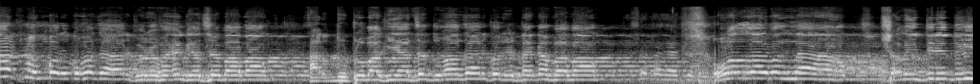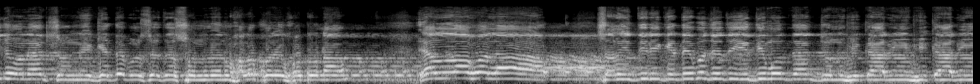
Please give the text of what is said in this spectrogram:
আট নম্বর দু হাজার করে হয়ে গেছে বাবা। আর দুটো বাকি আছে দু হাজার করে টাকা বাবা। স্বামী স্ত্রী দুইজন একসঙ্গে বসেছে, শুনবেন ভালো করে ঘটনা। আল্লাহ বসেছে, ইতিমধ্যে একজন ভিকারি ভিকারি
